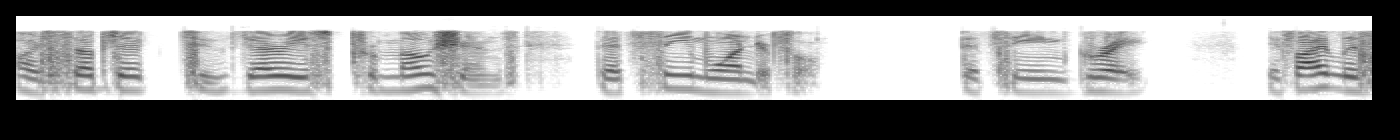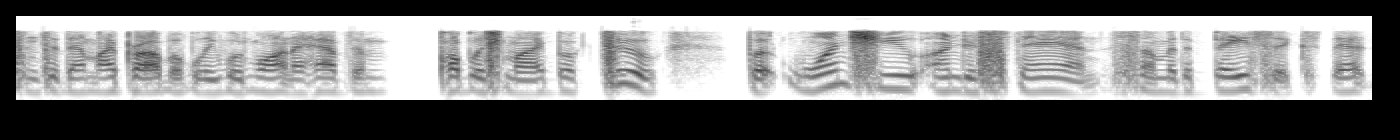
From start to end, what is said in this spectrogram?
are subject to various promotions that seem wonderful, that seem great. If I listened to them, I probably would want to have them publish my book too. But once you understand some of the basics that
